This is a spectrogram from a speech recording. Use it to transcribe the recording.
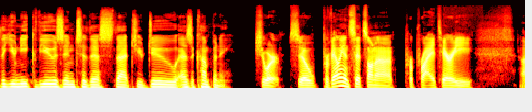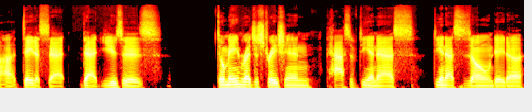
the unique views into this that you do as a company? Sure. So Prevailion sits on a proprietary uh, data set that uses domain registration, passive DNS, DNS zone data,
